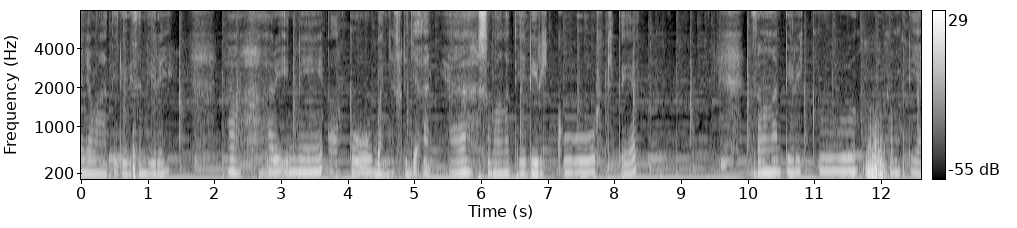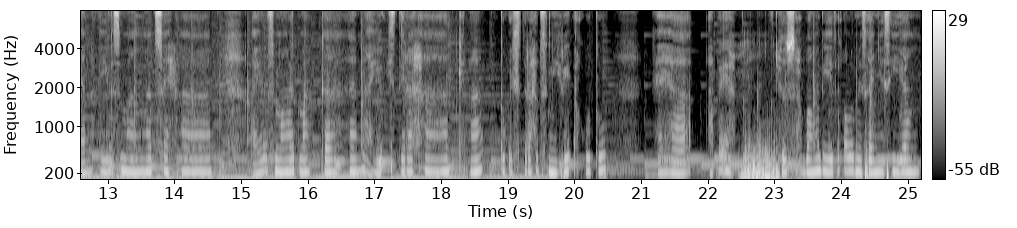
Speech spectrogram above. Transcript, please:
menyemangati diri sendiri. Ah, hari ini aku banyak kerjaan ya. Semangat ya diriku gitu ya. Semangat diriku. Kemudian ayo semangat sehat. Ayo semangat makan. Ayo istirahat. Karena untuk istirahat sendiri aku tuh kayak apa ya susah banget gitu kalau misalnya siang.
